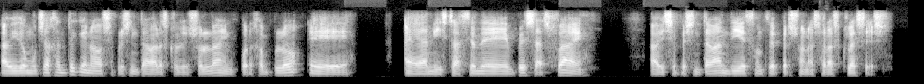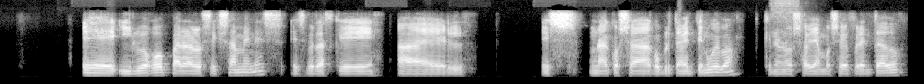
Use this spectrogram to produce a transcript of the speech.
ha habido mucha gente que no se presentaba a las clases online. Por ejemplo, eh, administración de empresas, FAE, ahí se presentaban 10, 11 personas a las clases eh, y luego para los exámenes, es verdad que es una cosa completamente nueva que no nos habíamos enfrentado,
